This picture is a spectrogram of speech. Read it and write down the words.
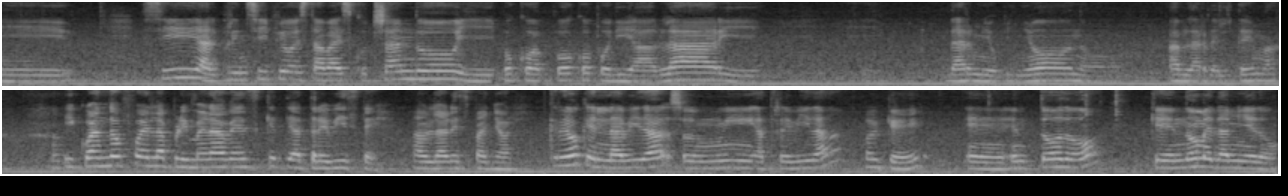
y sí, al principio estaba escuchando y poco a poco podía hablar y dar mi opinión o hablar del tema. ¿Y cuándo fue la primera vez que te atreviste a hablar español? Creo que en la vida soy muy atrevida. Ok. Eh, en todo, que no me da miedo.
